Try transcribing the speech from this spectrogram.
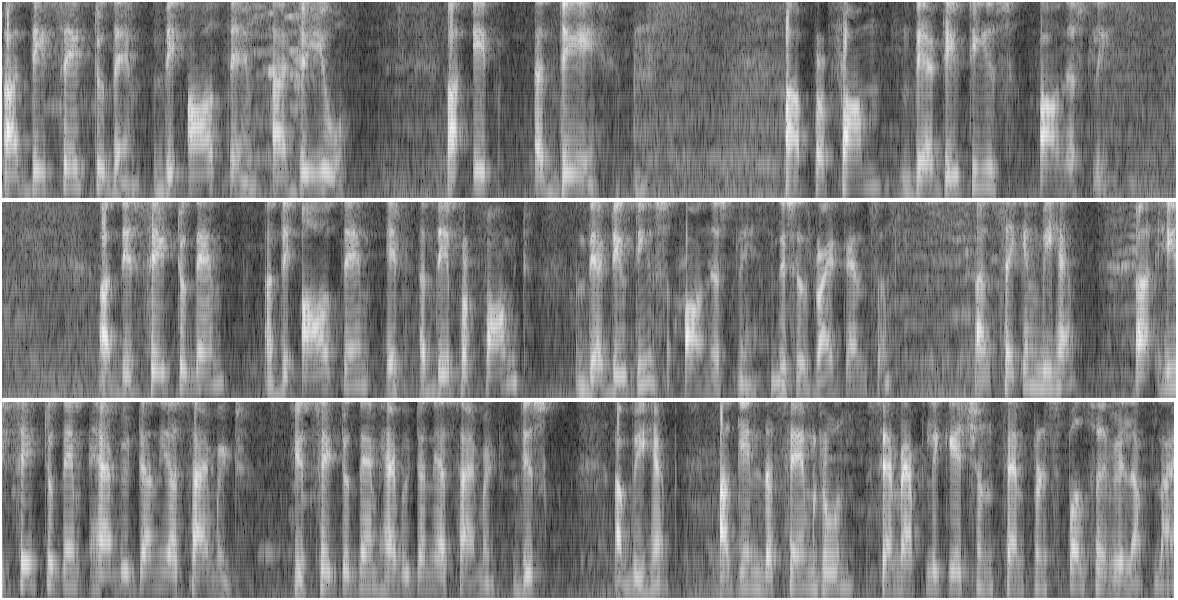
Uh, they said to them they asked them uh, do you uh, if uh, they perform their duties honestly. They said to them they asked them if they performed their duties honestly. This is right answer. Second we have uh, he said to them, have you done your assignment? He said to them, have you done the assignment? This uh, we have. again the same rule same application same principles we will apply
